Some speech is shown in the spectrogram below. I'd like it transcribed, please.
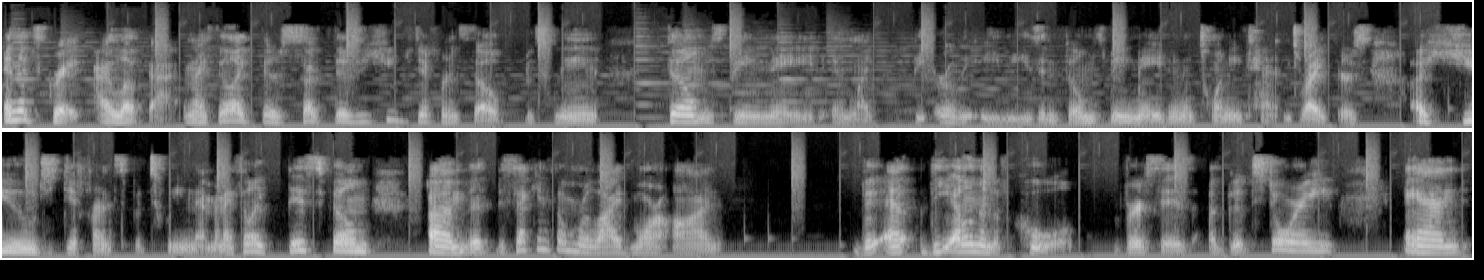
and it's great. I love that, and I feel like there's such there's a huge difference though between films being made in like the early 80s and films being made in the 2010s, right? There's a huge difference between them, and I feel like this film, um, the, the second film relied more on the the element of cool versus a good story and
